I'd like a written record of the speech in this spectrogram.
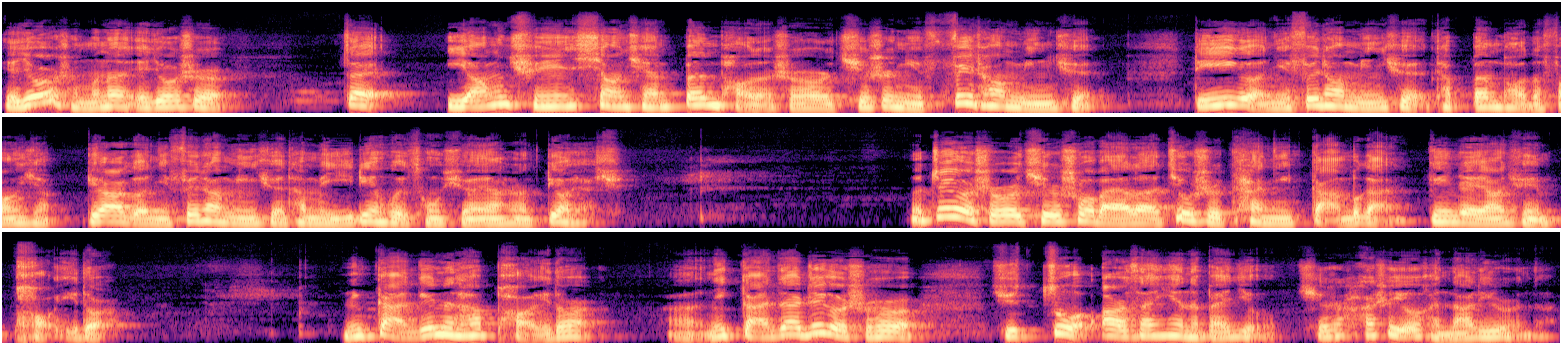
也就是什么呢？也就是在羊群向前奔跑的时候，其实你非常明确，第一个你非常明确它奔跑的方向，第二个你非常明确它们一定会从悬崖上掉下去。那这个时候其实说白了就是看你敢不敢跟着羊群跑一段你敢跟着它跑一段啊？你敢在这个时候去做二三线的白酒，其实还是有很大利润的，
